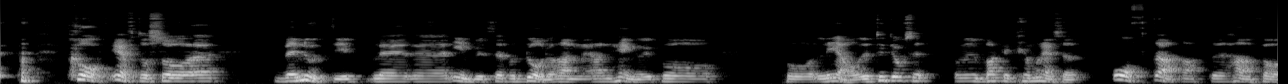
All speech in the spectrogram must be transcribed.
kort efter så eh, Venuti blir eh, inbytt istället för Dodo. Han, han hänger ju på, på Leao. Jag tyckte också, om vi backar Cremonese, ofta att eh, han får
